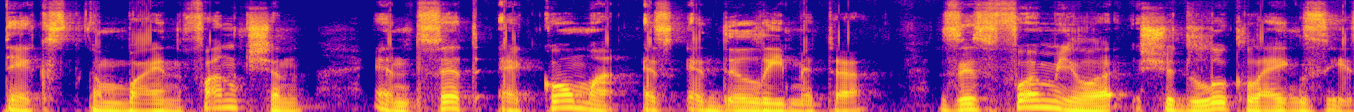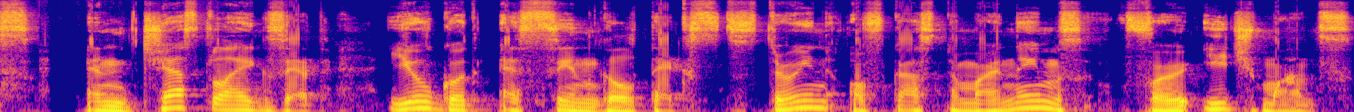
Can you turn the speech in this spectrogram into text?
text combine function and set a comma as a delimiter. This formula should look like this. And just like that, you've got a single text string of customer names for each month.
